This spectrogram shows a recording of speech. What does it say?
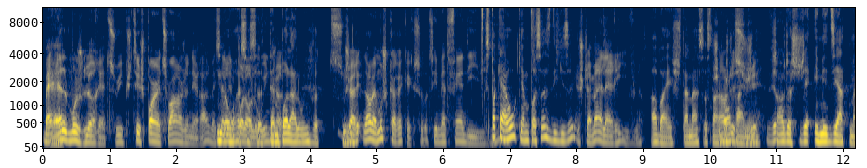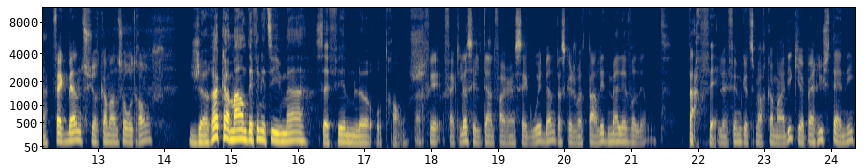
Ben, Euh, elle, moi, je l'aurais tué. Puis, tu sais, je suis pas un tueur en général, mais si elle Non, n'aime ouais, pas l'Halloween. T'aimes pas l'Halloween, je vais te tuer. Non, mais moi, je suis correct avec ça. Tu sais, mettre fin à des vies. C'est pas Caro qui aime pas ça se déguiser? Justement, elle arrive. là. Ah ben justement, ça c'est un Change bon de timing. sujet, vite. Change de sujet immédiatement. Fait que Ben, tu recommandes ça aux tronches? Je recommande définitivement ce film-là aux tronches. Parfait. Fait que là, c'est le temps de faire un segue, Ben, parce que je vais te parler de Malevolent. Parfait. le film que tu m'as recommandé, qui a paru cette année.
